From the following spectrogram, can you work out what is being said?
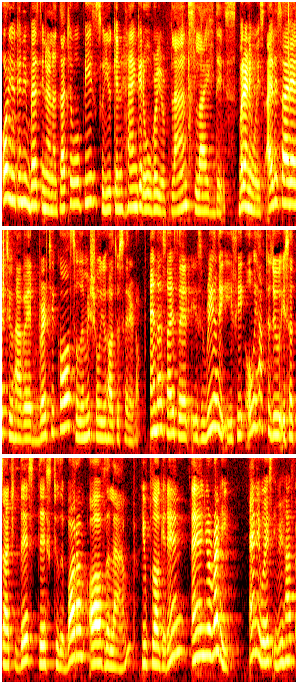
or you can invest in an attachable piece so you can hang it over your plants like this. But anyways, I decided to have it vertical so let me show you how to set it up. And as I said, it's really easy. All we have to do is attach this disc to the bottom of the lamp. You plug it in and you're ready. Anyways, if you have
